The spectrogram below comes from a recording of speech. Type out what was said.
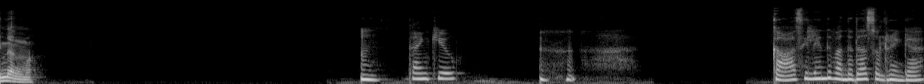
இந்தாங்கம்மா. ம் தேங்க்யூ காசிலேருந்து வந்ததா சொல்றீங்க?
